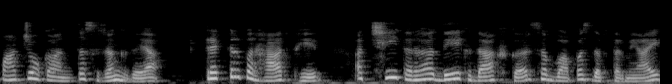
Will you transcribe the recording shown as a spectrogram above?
پانچوں کا انتس رنگ گیا۔ ٹریکٹر پر ہاتھ پھیر اچھی طرح دیکھ داکھ کر سب واپس دفتر میں آئے۔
